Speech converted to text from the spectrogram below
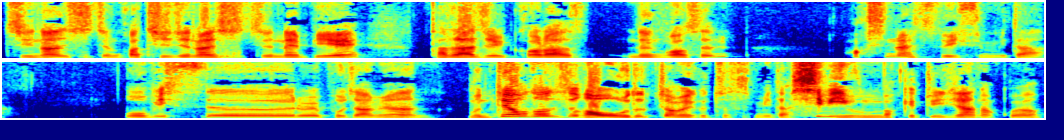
지난 시즌과 지지난 시즌에 비해 달라질 거라는 것은 확신할 수 있습니다. 모비스를 보자면 문태영 선수가 5득점에 그쳤습니다. 12분밖에 뛰지 않았고요.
